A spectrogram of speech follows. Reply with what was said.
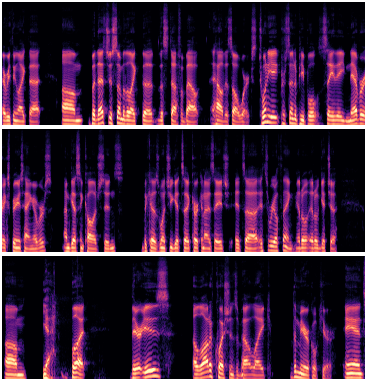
everything like that. Um, but that's just some of the like the the stuff about how this all works. Twenty eight percent of people say they never experience hangovers. I'm guessing college students because once you get to Kirkani's age, it's a it's a real thing. It'll it'll get you. Um, Yeah. but there is a lot of questions about like the miracle cure. And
